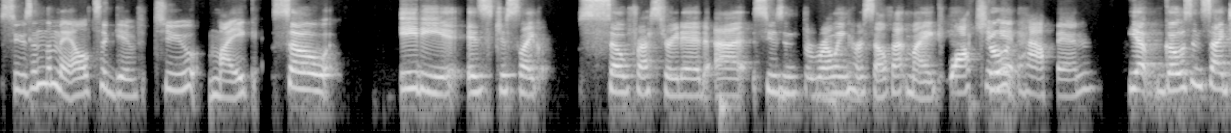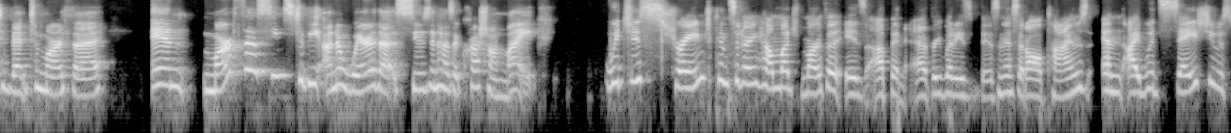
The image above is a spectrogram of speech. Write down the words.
Susan the mail to give to Mike. So Edie is just like so frustrated at Susan throwing herself at Mike. Watching it happen. Yep, goes inside to vent to Martha. And Martha seems to be unaware that Susan has a crush on Mike. Which is strange considering how much Martha is up in everybody's business at all times. And I would say she was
